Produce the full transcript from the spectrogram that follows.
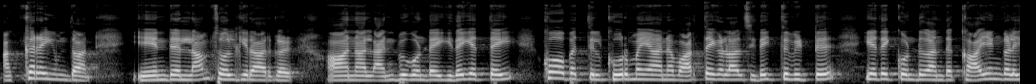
அக்கறையும் தான் என்றெல்லாம் சொல்கிறார்கள். ஆனால் அன்பு கொண்ட இதயத்தை கோபத்தில் கூர்மையான வார்த்தைகளால் சிதைத்துவிட்டு எதை கொண்டு அந்த காயங்களை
